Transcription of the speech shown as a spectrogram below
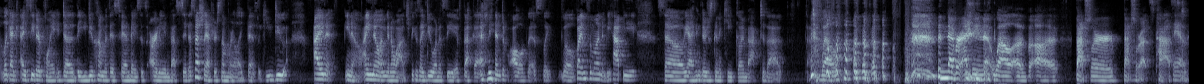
like, I, I see their point. It does that you do come with this fan base that's already invested, especially after somewhere like this. Like, you do, I, you know, I know I'm going to watch because I do want to see if Becca, at the end of all of this, like, will find someone and be happy. So, yeah, I think they're just going to keep going back to that, that well. the never-ending well of uh, bachelor bachelorettes past. they have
